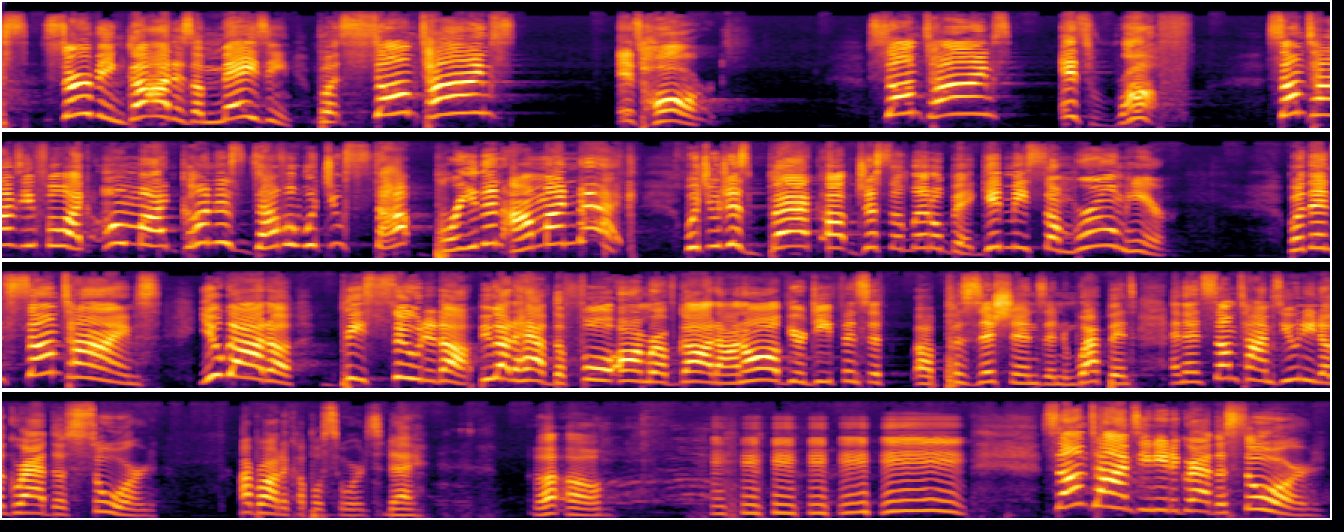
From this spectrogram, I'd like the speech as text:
yes, serving God is amazing, but sometimes it's hard. Sometimes it's rough. Sometimes you feel like, oh my goodness, devil, would you stop breathing on my neck? Would you just back up just a little bit? Give me some room here. But then sometimes you gotta be suited up. You gotta have the full armor of God on all of your defensive uh, positions and weapons. And then sometimes you need to grab the sword. I brought a couple swords today. Uh oh. sometimes you need to grab the sword.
